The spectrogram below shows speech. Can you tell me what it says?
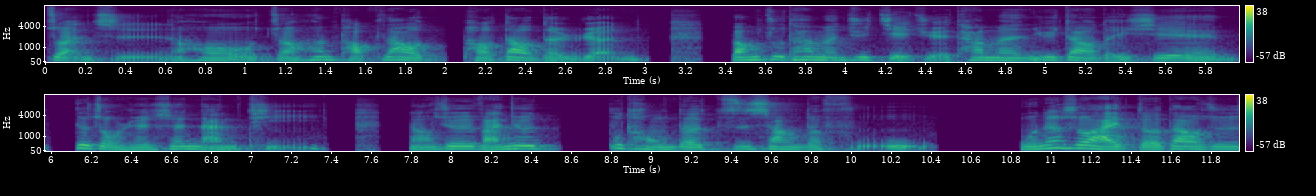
转职，然后转换跑道跑道的人，帮助他们去解决他们遇到的一些各种人生难题，然后就是反正就不同的智商的服务。我那时候还得到就是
